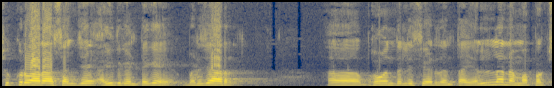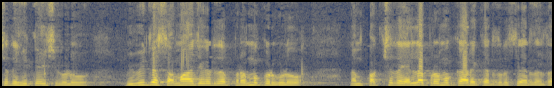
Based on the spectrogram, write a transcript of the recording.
ಶುಕ್ರವಾರ ಸಂಜೆ ಐದು ಗಂಟೆಗೆ ಬಡಜಾರ್ ಭವನದಲ್ಲಿ ಸೇರಿದಂಥ ಎಲ್ಲ ನಮ್ಮ ಪಕ್ಷದ ಹಿತೈಷಿಗಳು, ವಿವಿಧ ಸಮಾಜಗಳ ಪ್ರಮುಖರುಗಳು, ನಮ್ಮ ಪಕ್ಷದ ಎಲ್ಲ ಪ್ರಮುಖ ಕಾರ್ಯಕರ್ತರು ಸೇರಿದಂಥ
